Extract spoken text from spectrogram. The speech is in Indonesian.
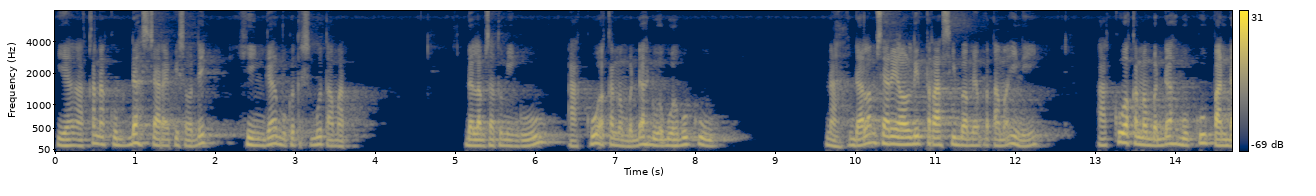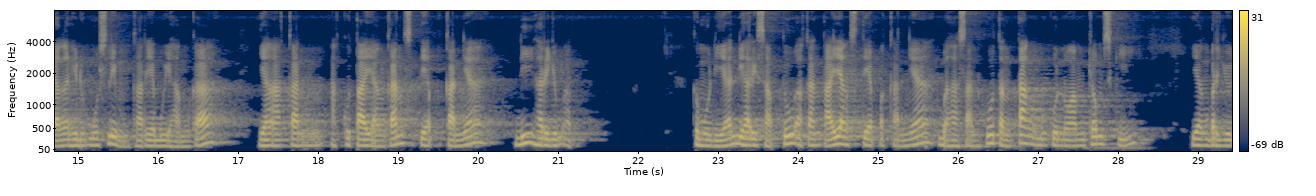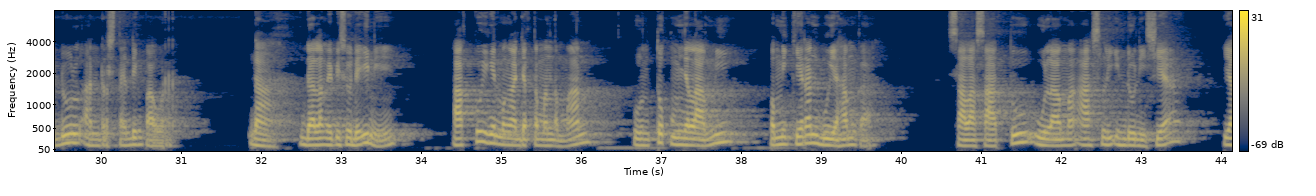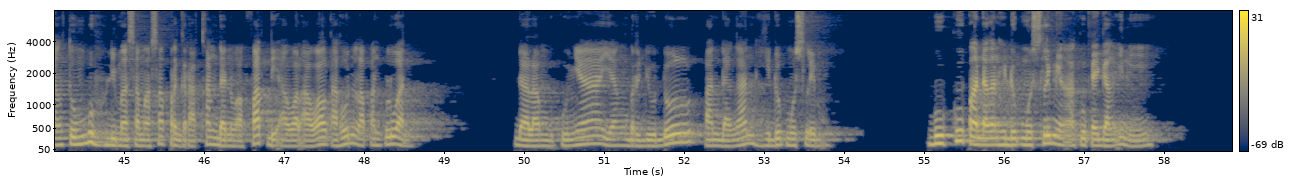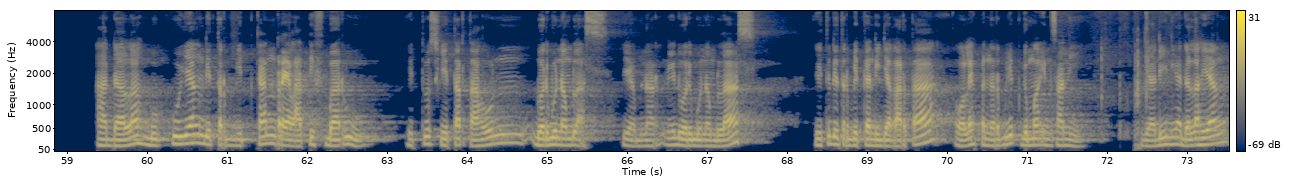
yang akan aku bedah secara episodik hingga buku tersebut tamat. Dalam satu minggu, aku akan membedah dua buah buku. Nah, dalam serial literasi BAM yang pertama ini, aku akan membedah buku Pandangan Hidup Muslim karya Buya Hamka yang akan aku tayangkan setiap pekannya di hari Jumat. Kemudian di hari Sabtu akan tayang setiap pekannya bahasanku tentang buku Noam Chomsky yang berjudul Understanding Power. Nah, dalam episode ini aku ingin mengajak teman-teman untuk menyelami pemikiran Buya Hamka, salah satu ulama asli Indonesia yang tumbuh di masa-masa pergerakan dan wafat di awal-awal tahun 80-an dalam bukunya yang berjudul Pandangan Hidup Muslim. Buku Pandangan Hidup Muslim yang aku pegang ini adalah buku yang diterbitkan relatif baru. Itu sekitar tahun 2016. Ya benar, ini 2016. Itu diterbitkan di Jakarta oleh penerbit Gema Insani. Jadi ini adalah yang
